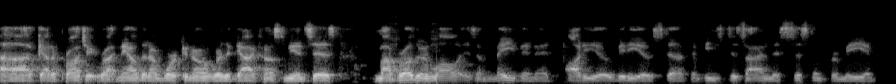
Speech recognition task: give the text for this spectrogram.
Uh, I've got a project right now that I'm working on where the guy comes to me and says, My brother in law is a maven at audio video stuff, and he's designed this system for me. And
